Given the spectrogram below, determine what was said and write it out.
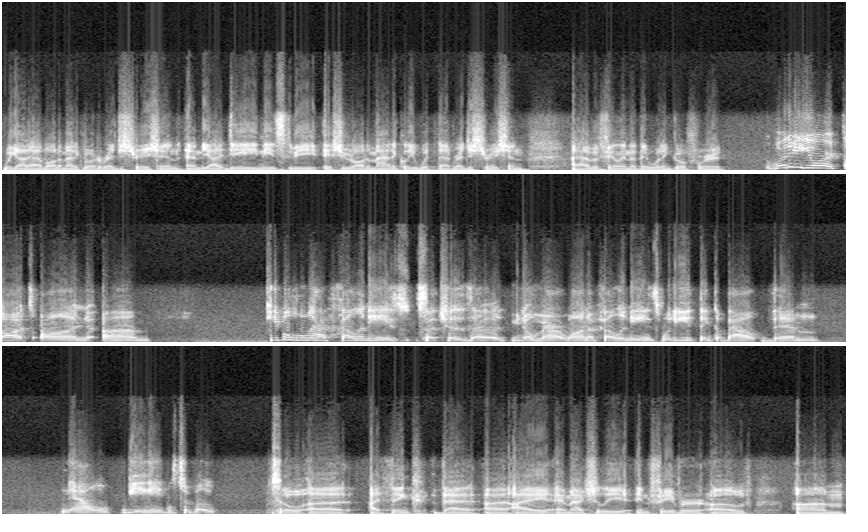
We got to have automatic voter registration, and the ID needs to be issued automatically with that registration. I have a feeling that they wouldn't go for it. What are your thoughts on um, people who have felonies, such as uh, you know marijuana felonies? What do you think about them now being able to vote? So uh, I think that uh, I am actually in favor of um,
